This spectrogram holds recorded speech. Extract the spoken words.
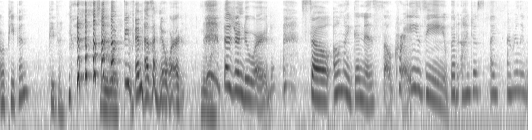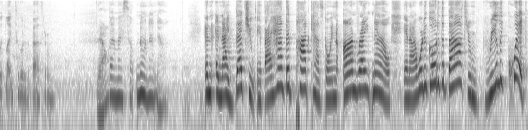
Or peeping? Peeping. It's a new word. Peeping, that's a new word. New word. That's your new word. So, oh my goodness, so crazy. But I just, I, I really would like to go to the bathroom Now? by myself. No, not now. And and I bet you if I had that podcast going on right now and I were to go to the bathroom really quick,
